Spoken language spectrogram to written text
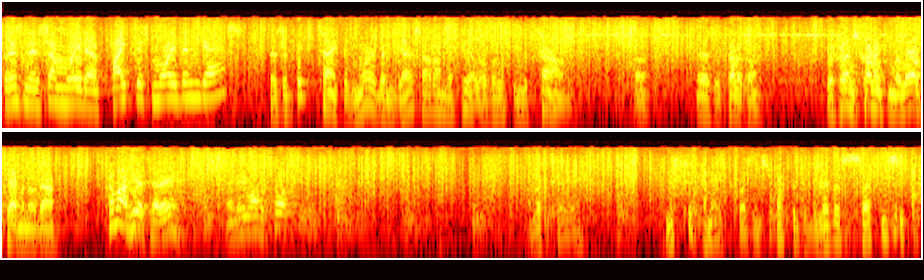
But isn't there some way to fight this Moibin gas? There's a big tank of Moibin gas out on the hill overlooking the town. Oh, there's the telephone. Your friend's calling from the log cabin, no doubt. Come out here, Terry. They may want to talk to you. Look, Terry. Mr. Hennick was instructed to deliver certain secret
